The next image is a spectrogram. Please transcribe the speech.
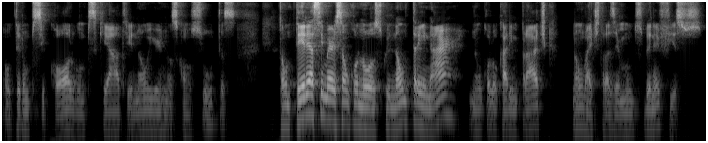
ou ter um psicólogo, um psiquiatra e não ir nas consultas. Então, ter essa imersão conosco e não treinar, não colocar em prática, não vai te trazer muitos benefícios.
